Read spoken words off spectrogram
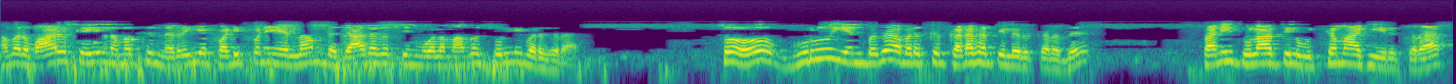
அவர் வாழ்க்கையில் நமக்கு நிறைய படிப்பினை எல்லாம் இந்த ஜாதகத்தின் மூலமாக சொல்லி வருகிறார். சோ குரு என்பது அவருக்கு கடகத்தில் இருக்கிறது. சனி துலாத்தில் உச்சமாகி இருக்கிறார்.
